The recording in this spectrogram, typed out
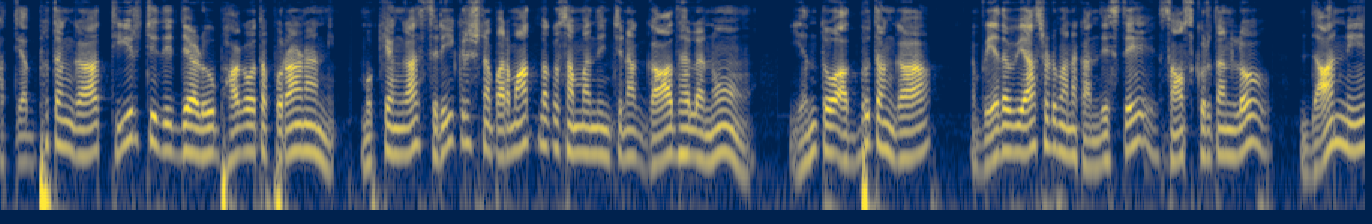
అత్యద్భుతంగా తీర్చిదిద్దాడు భాగవత పురాణాన్ని. ముఖ్యంగా శ్రీకృష్ణ పరమాత్మకు సంబంధించిన గాథలను ఎంతో అద్భుతంగా వేదవ్యాసుడు మనకు అందిస్తే సంస్కృతంలో దాన్ని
